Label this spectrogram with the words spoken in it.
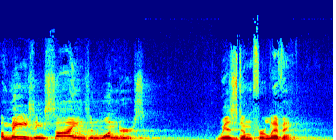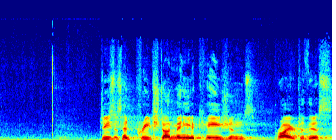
amazing signs and wonders, wisdom for living. Jesus had preached on many occasions prior to this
